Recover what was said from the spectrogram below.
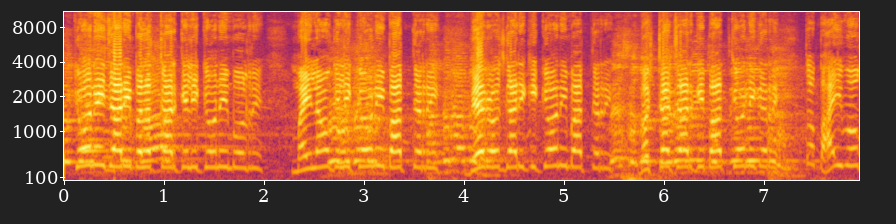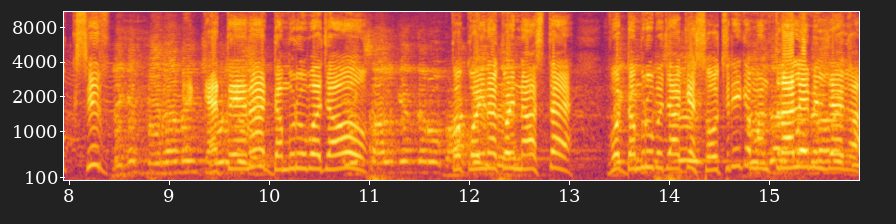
क्यों नहीं जा रही बलात्कार के लिए? क्यों नहीं बोल रही? महिलाओं के लिए क्यों नहीं बात कर रही? बेरोजगारी की क्यों नहीं बात कर रही? भ्रष्टाचार की बात क्यों नहीं कर रही? तो भाई वो सिर्फ़ कहते हैं ना डमरू बजाओ। तो कोई ना कोई नाचता है। वो डमरू बजा के सोच रही कि मंत्रालय मिल जाएगा।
